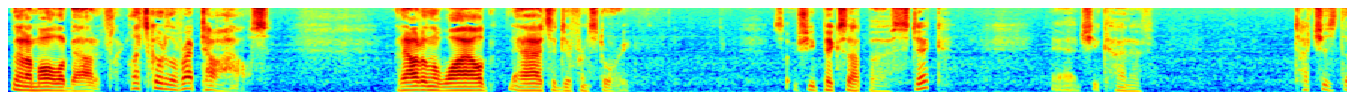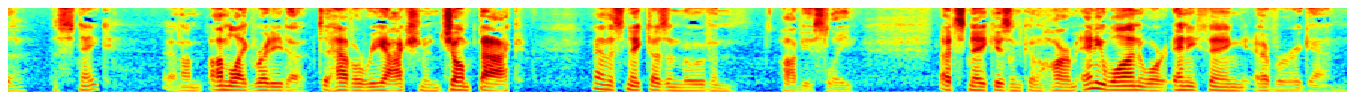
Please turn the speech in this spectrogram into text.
then I'm all about it. It's like, let's go to the reptile house. But out in the wild, ah, that's a different story. So she picks up a stick And she kind of touches the, the snake. And I'm, I'm like ready to, to have a reaction and jump back. And the snake doesn't move. And obviously, that snake isn't going to harm anyone or anything ever again.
